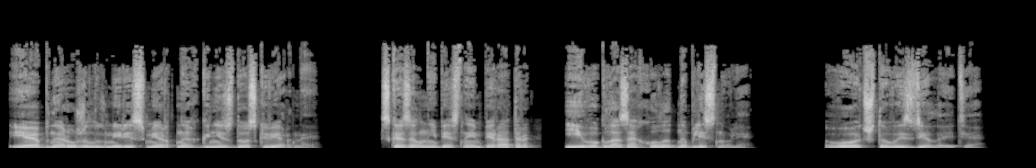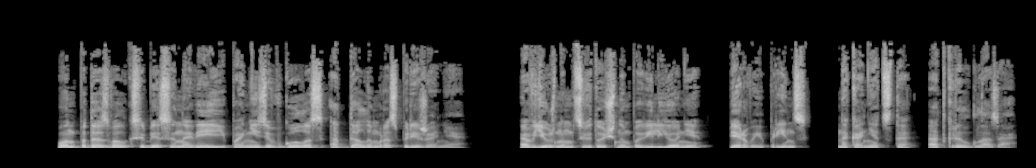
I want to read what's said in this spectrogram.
«Я обнаружил в мире смертных гнездо скверны», – сказал небесный император, и его глаза холодно блеснули. «Вот что вы сделаете». Он подозвал к себе сыновей и, понизив голос, отдал им распоряжение а в южном цветочном павильоне первый принц наконец-то открыл глаза.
